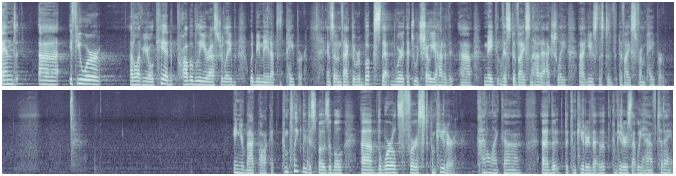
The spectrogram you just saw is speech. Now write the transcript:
And uh, if you were an 11 year old kid, probably your astrolabe would be made up of paper. And so, in fact, there were books that, were, that would show you how to uh, make this device and how to actually uh, use this device from paper. In your back pocket, completely disposable, uh, the world's first computer, kind of like uh, uh, the, the, computer that, the computers that we have today.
